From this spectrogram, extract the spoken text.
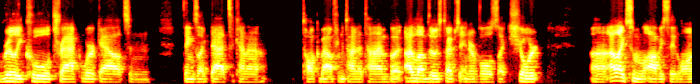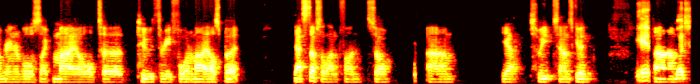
really cool track workouts and things like that to kind of talk about from time to time. But I love those types of intervals, like short. Uh, I like some obviously longer intervals, like mile to two, three, four miles, but that stuff's a lot of fun. So, um, yeah, sweet. Sounds good. Yeah. Um, let's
